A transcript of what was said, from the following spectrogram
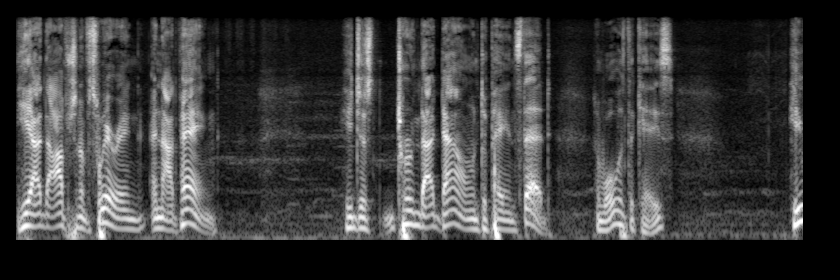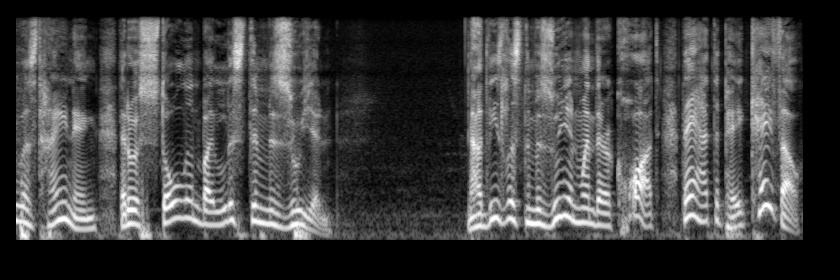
he had the option of swearing and not paying. He just turned that down to pay instead. And what was the case? He was tining that it was stolen by Listim Mizuyan. Now, these Listim Mizuyan, when they're caught, they had to pay kefel.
